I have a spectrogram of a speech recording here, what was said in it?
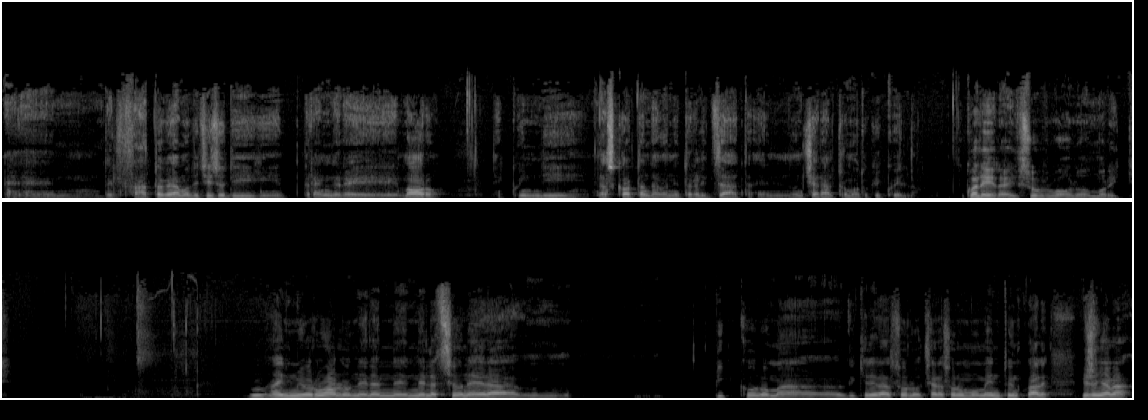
eh, del fatto che avevamo deciso di prendere Moro e quindi la scorta andava neutralizzata e non c'era altro modo che quello. Qual era il suo ruolo, Moretti? Ma il mio ruolo nella, nell'azione era mm, piccolo, ma richiedeva solo, c'era solo un momento in quale bisognava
